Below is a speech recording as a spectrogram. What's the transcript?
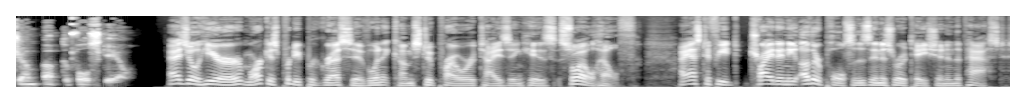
jump up to full scale. As you'll hear, Mark is pretty progressive when it comes to prioritizing his soil health. I asked if he'd tried any other pulses in his rotation in the past.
